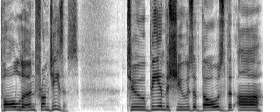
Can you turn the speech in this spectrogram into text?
Paul learned from Jesus to be in the shoes of those that are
